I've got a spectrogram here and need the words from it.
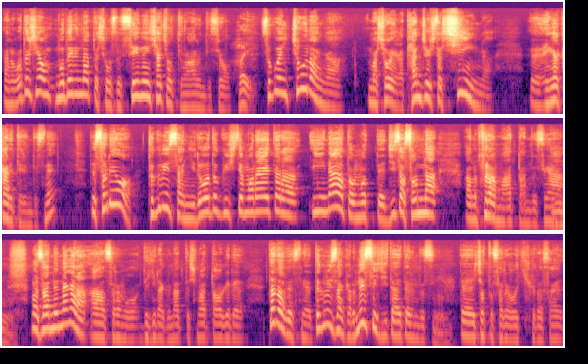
あの私がモデルになった小説「青年社長」っていうのがあるんですよ。はい。そこに長男が、まあ、翔也が誕生したシーンが、えー描かれてるんですね。でそれを徳光さんに朗読してもらえたらいいなと思って実はそんなあのプランもあったんですが、まあ、残念ながらあそれもできなくなってしまったわけで。ただですね徳光さんからメッセージいただいてるんです、えーちょっとそれをお聞きください。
